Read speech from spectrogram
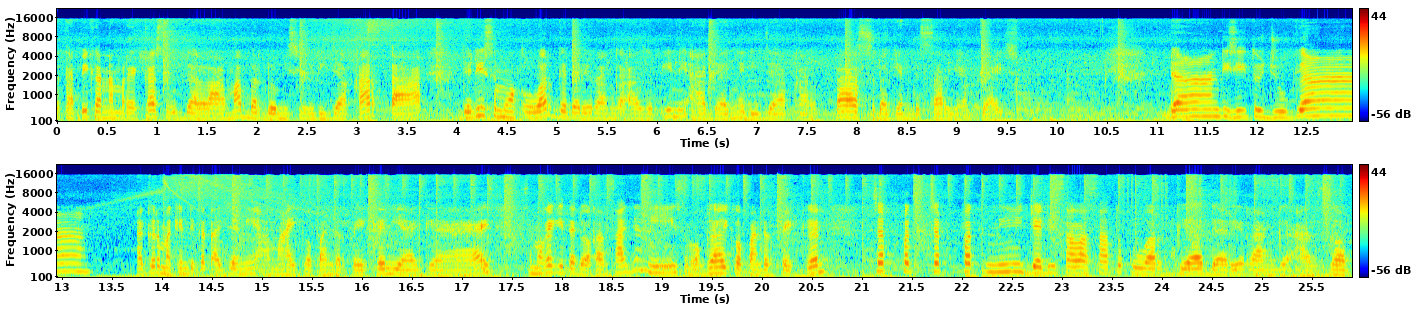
tetapi karena mereka sudah lama berdomisili di Jakarta, jadi semua keluarga dari Rangga Azub ini adanya di Jakarta sebagian besar ya guys. Dan di situ juga agar makin dekat aja nih sama Haiko Panderpeken ya guys. Semoga kita doakan saja nih, semoga Haiko Panderpeken cepet-cepet nih jadi salah satu keluarga dari Rangga Azob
